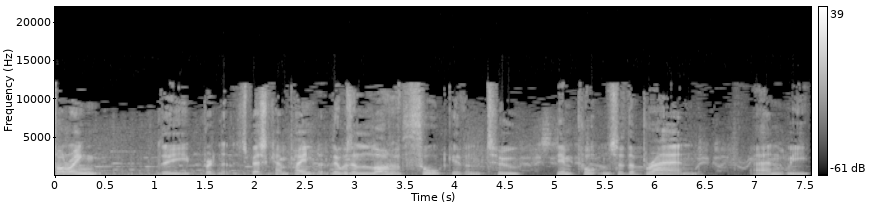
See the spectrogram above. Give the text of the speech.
Following the Britain at its best campaign, there was a lot of thought given to the importance of the brand. And we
